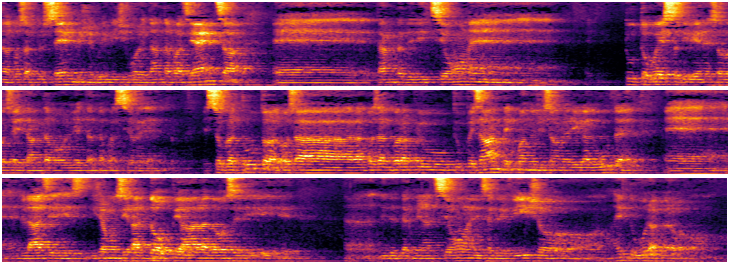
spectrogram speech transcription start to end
la cosa più semplice quindi ci vuole tanta pazienza e tanta dedizione tutto questo ti viene solo se hai tanta voglia e tanta passione dentro. E soprattutto la cosa, la cosa ancora più, più, pesante è quando ci sono le ricadute, eh, là si, diciamo, si raddoppia la dose di, eh, di, determinazione, di sacrificio, è dura però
